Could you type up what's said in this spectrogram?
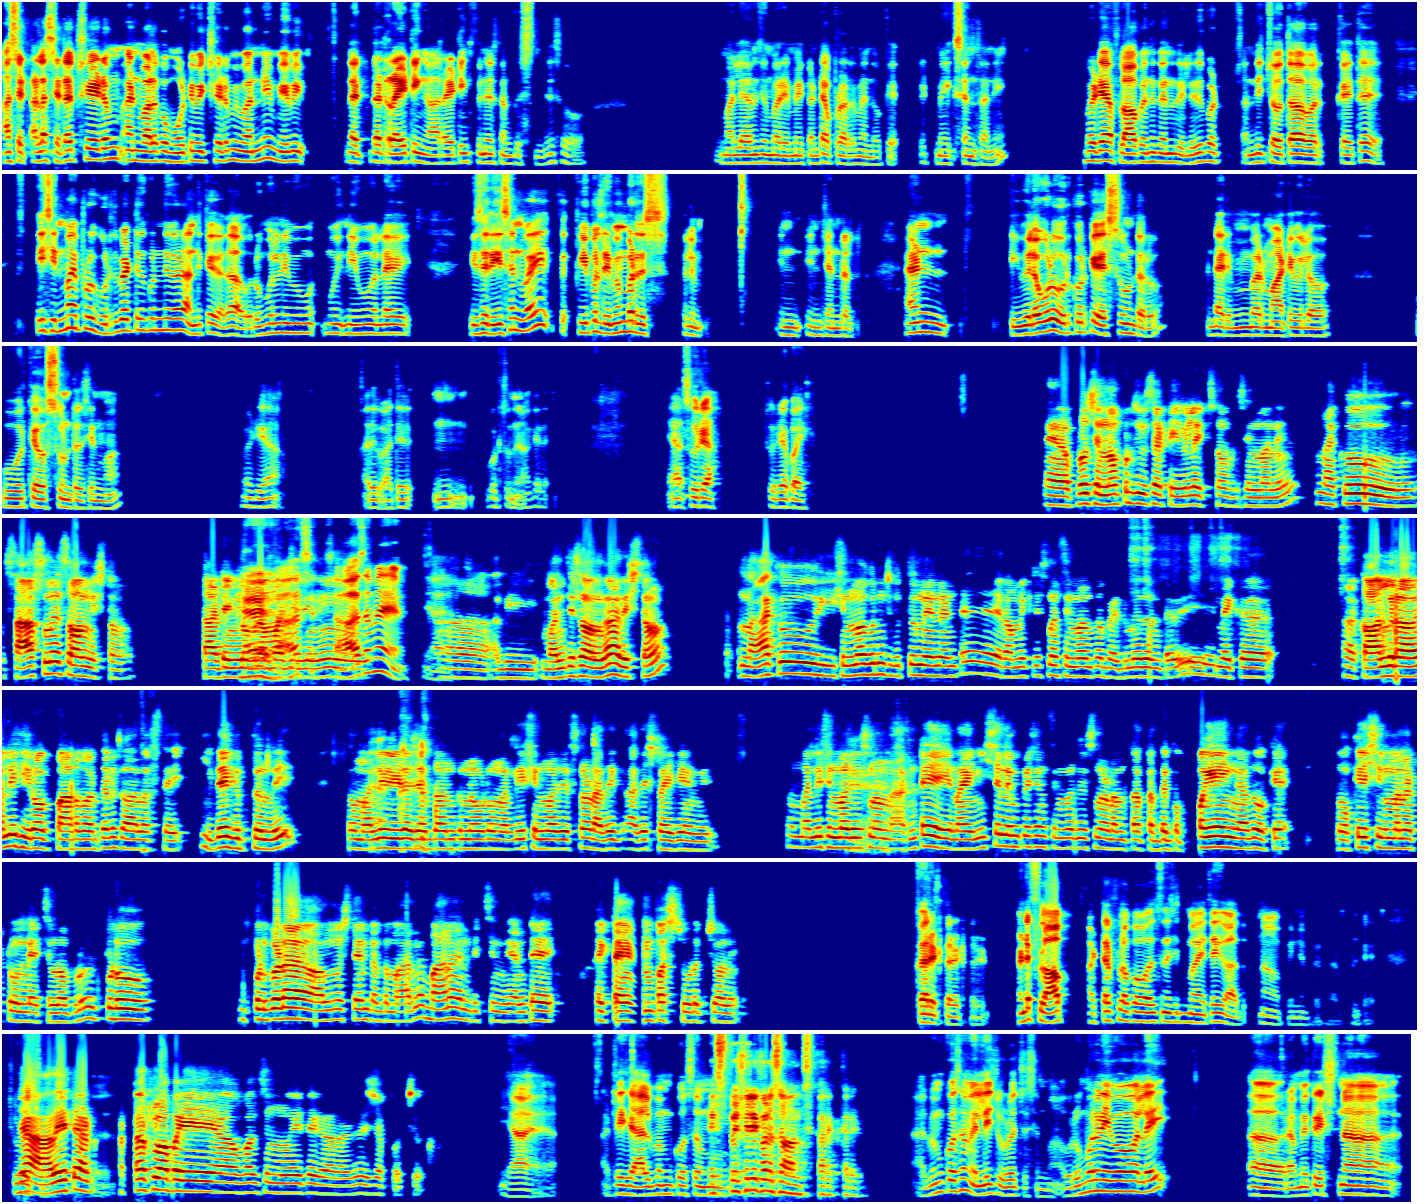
ఆ సెట్ అలా సెటప్ చేయడం అండ్ వాళ్ళకు మోటివేట్ చేయడం ఇవన్నీ maybe that that writing uh writing finish కనిపిస్తుంది. సో మలయాళం సినిమా రీమేక్ అంటే అప్పుడు అర్థమైంది ఓకే ఇట్ మేక్ సెన్స్ అని. బట్ యా ఫ్లాప్ ఎందుకని తెలియదు బట్ సందీప్ చౌతా వర్క్ అయితే ఈ సినిమా ఇప్పుడు గుర్తుపెట్టుకుంది కూడా అందుకే కదా. ఉరుములు నిములే is a reason why people remember this film in in general and టీవీలో కూడా ఊరికూరికే వేస్తూ ఉంటారు. అండ్ ఐ రిమెంబర్ మా టీవీలో ఊరికే వస్తూ ఉంటుంది సినిమా. బట్ యా అది అదే మ్, గుర్తుంది నాకైతే. యా సూర్య సూర్య బాయ్ నేను ఎప్పుడో చిన్నప్పుడు చూసా టీవీలో ఇచ్చినప్పుడు సినిమాని. నాకు సాహసమే సాంగ్ ఇష్టం. స్టార్టింగ్లో Yeah, బ్రహ్మాజీ సాహస విని సాహసమే. యా. ఆ, అది మంచి సాంగ్ అది ఇష్టం. నాకు ఈ సినిమా గురించి గుర్తుంది ఏంటంటే రమ్యకృష్ణ సినిమా అంతా బెడ్ మీద ఉంటది. లైక్ కాళ్ళు రావాలి హీరో ఒక పాట పాడతాడు కాళ్ళు వస్తాయి. ఇదే గుర్తుంది. సో మళ్ళీ వీడియో చేద్దాం అనుకున్నప్పుడు మళ్ళీ సినిమా చూసినాడు అదే అదే స్ట్రైక్ అయింది. సో మళ్ళీ సినిమా చూసినాడు అంటే నా ఇనిషియల్ ఇంప్రెషన్ సినిమా చూసినాడు అంత పెద్ద గొప్పగా ఏం కాదు. ఒకే ఒకే సినిమా అన్నట్టు ఉండే చిన్నప్పుడు. ఇప్పుడు ఇప్పుడు కూడా ఆల్మోస్ట్ ఏం పెద్ద మారలే బాగానే అనిపించింది. అంటే లైక్ టైం పాస్ చూడొచ్చు అని. కరెక్ట్ కరెక్ట్ కరెక్ట్ అంటే ఫ్లాప్ అట్టర్ ఫ్లాప్ అవ్వాల్సిన సినిమా అయితే కాదు నా ఒపీనియన్ ప్రకారం. అంటే అదైతే అట్టర్ ఫ్లాప్ అయ్యే అవ్వాల్సిన మూవీ అయితే కాదు అదే చెప్పొచ్చు. Yeah yeah. At least album కోసం especially for songs correct correct album కోసం వెళ్ళి చూడొచ్చు సినిమా. ఉరుముల నిమోలై Ramya Krishna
